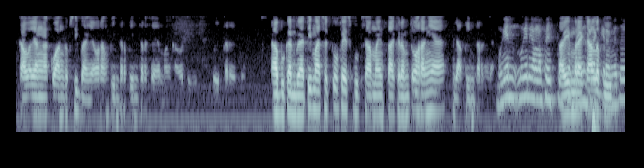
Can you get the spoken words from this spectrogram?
kalau yang aku anggap sih banyak orang pinter-pinter sih emang kalau di Twitter itu. Ah bukan berarti maksudku Facebook sama Instagram tuh orangnya nggak pinter nggak. Mungkin mungkin kalau Facebook Tapi sama mereka Instagram lebih- itu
